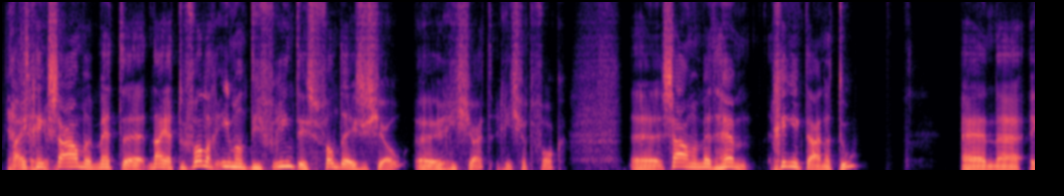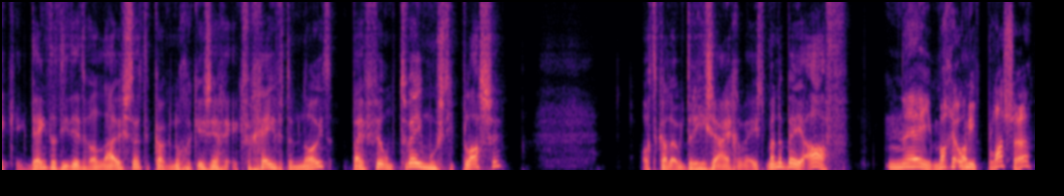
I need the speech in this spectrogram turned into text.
Ja, maar ik ging samen met, eh, nou ja, toevallig iemand die vriend is van deze show. eh, Richard, Richard Fok. Eh, samen met hem ging ik daar naartoe. En eh, ik, ik denk dat hij dit wel luistert. Dan kan ik nog een keer zeggen, ik vergeef het hem nooit. Bij film 2 moest hij plassen. Oh, het kan ook 3 zijn geweest, maar dan ben je af. Nee, mag je ook niet plassen?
